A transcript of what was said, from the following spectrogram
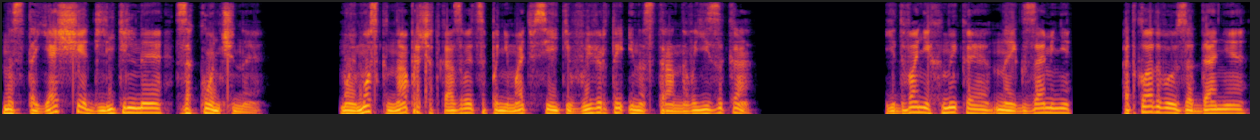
настоящее длительное законченное. Мой мозг напрочь отказывается понимать все эти выверты иностранного языка. Едва не хныкая на экзамене, откладываю задания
